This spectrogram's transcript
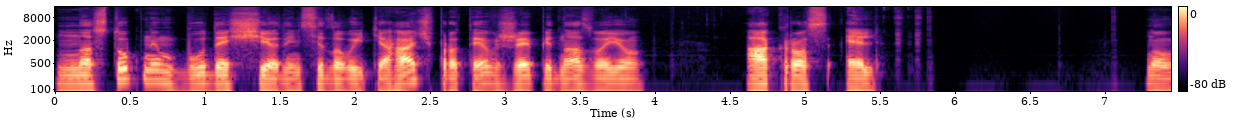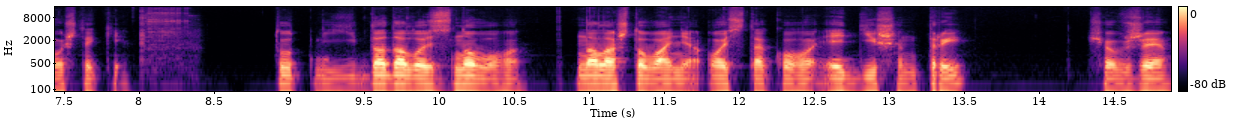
Наступним буде ще один сідловий тягач, проте вже під назвою Acros L. Знову ж таки, тут додалось з нового налаштування ось такого Edition 3, що вже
